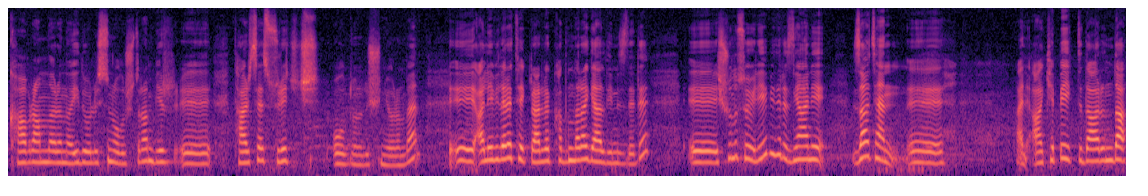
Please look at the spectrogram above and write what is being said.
kavramlarını, ideolojisini oluşturan bir e, tarihsel süreç olduğunu düşünüyorum ben. E, Alevilere tekrar ve kadınlara geldiğimizde de e, şunu söyleyebiliriz. Yani zaten e, hani AKP iktidarında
